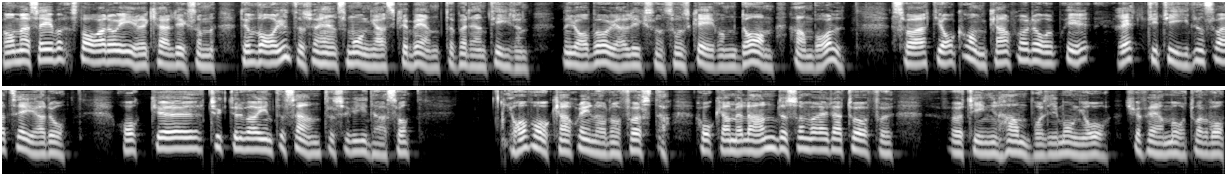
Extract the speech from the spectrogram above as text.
Ja, om jag säger, svarar då Erik här, liksom, det var ju inte så hemskt många skribenter på den tiden när jag började liksom, som skrev om damhandboll. Så att jag kom kanske då i, rätt i tiden så att säga då och eh, tyckte det var intressant och så vidare. Så jag var kanske en av de första. Håkan Melander som var redaktör för, för tidningen Handboll i många år, 25 år tror jag det var.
